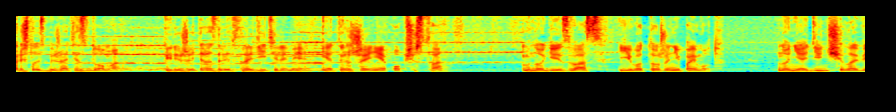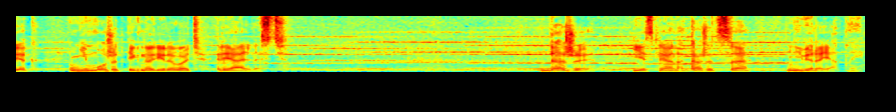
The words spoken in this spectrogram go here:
пришлось бежать из дома, пережить разрыв с родителями и отвержение общества. Многие из вас его тоже не поймут. Но ни один человек не может игнорировать реальность. Даже если она кажется невероятной.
